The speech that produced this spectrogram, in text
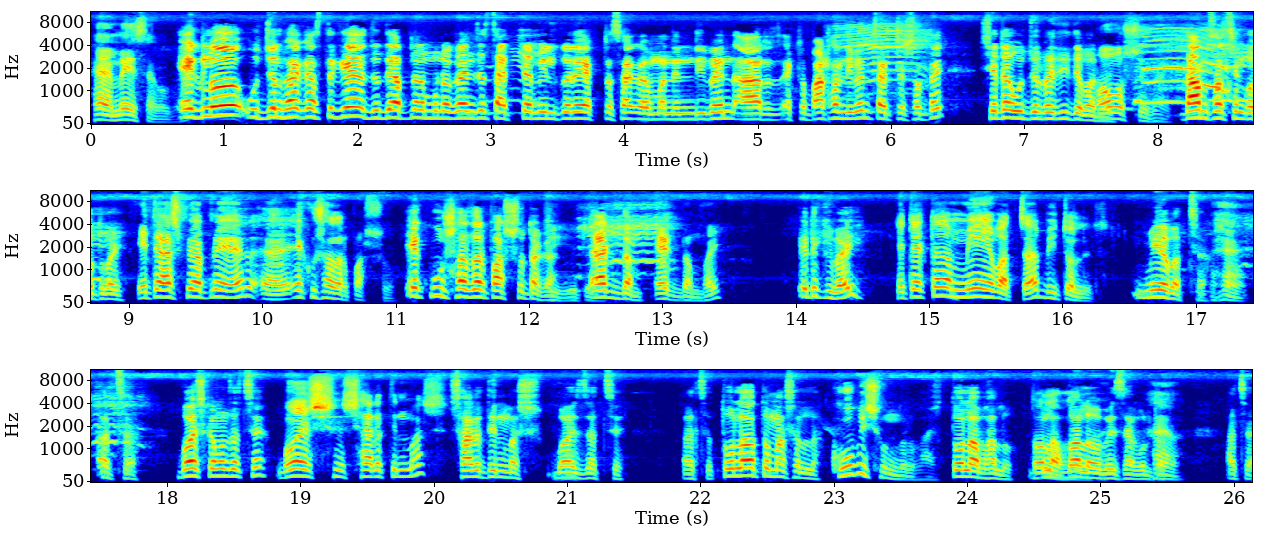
হ্যাঁ মেয়ে ছাগল। এগুলো উজ্জ্বল ভাইয়ের কাছ থেকে যদি আপনার মনে করেন যে চারটা মিল করে একটা মানে নিবেন আর একটা পাঠা নিবেন চারটার সাথে সেটা উজ্জ্বল ভাই দিতে পারবে। অবশ্যই ভাই। দাম চাচ্ছেন কত ভাই? এটা আসবে আপনার একুশ হাজার পাঁচশো। একুশ হাজার পাঁচশো টাকা। একদম। একদম ভাই। এটা কি ভাই? এটা একটা মেয়ে বাচ্চা বিটলের। মেয়ে বাচ্চা? হ্যাঁ। আচ্ছা। বয়স কেমন যাচ্ছে? বয়স সাড়ে তিন মাস। সাড়ে তিন মাস বয়স যাচ্ছে। আচ্ছা তোলাও তো মাসাল্লাহ খুবই সুন্দর ভাই। তোলা ভালো। তোলা ভালো। হবে ছাগলটা। হ্যাঁ। আচ্ছা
